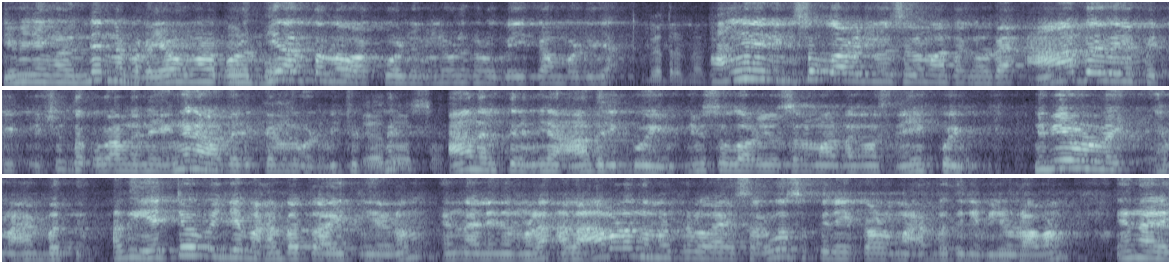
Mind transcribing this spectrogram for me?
നബി ഞങ്ങൾ ഇന്നെ പ്രയോഗങ്ങളെ പോലെ വിദ്യാർത്ഥമുള്ള വാക്കുകൾ നിങ്ങളോട് നിങ്ങൾ ഉപയോഗിക്കാൻ പാടില്ല. അങ്ങനെ നിമിഷമാ അലൈഹി വസ്ലമ തങ്ങളുടെ ആദരവിനെ പറ്റി വിശുദ്ധ ഖുർആൻ തന്നെ എങ്ങനെ ആദരിക്കണം എന്ന് പഠിപ്പിച്ചിട്ടുണ്ട്. ആ നിലത്തിൽ നബിനെ ആദരിക്കുകയും നിമിഷമാ അലൈഹി വസ്ലമ തങ്ങളെ സ്നേഹിക്കുകയും നബിയോടുള്ള മഹബത്ത് അത് ഏറ്റവും വലിയ മഹബത്തായി തീരണം. എന്നാലേ നമ്മൾ അതാവണം നമ്മൾക്കുള്ളതായ സർവസ്വത്തിനേക്കാളും മഹബത്ത് നബിയോടാവണം. എന്നാലേ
